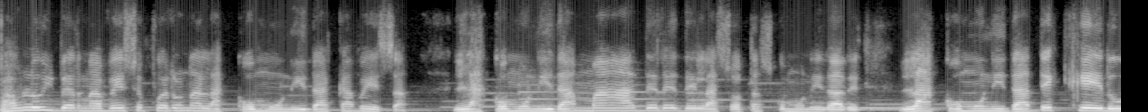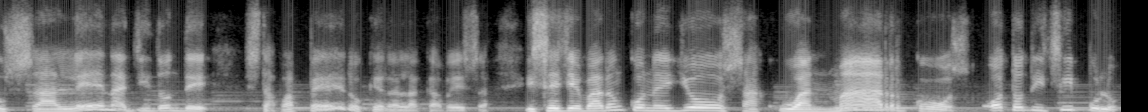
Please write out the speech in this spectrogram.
Pablo y Bernabé se fueron a la comunidad cabeza, la comunidad madre de las otras comunidades, la comunidad de Jerusalén, allí donde estaba Pedro, que era la cabeza. Y se llevaron con ellos a Juan Marcos, otro discípulo,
